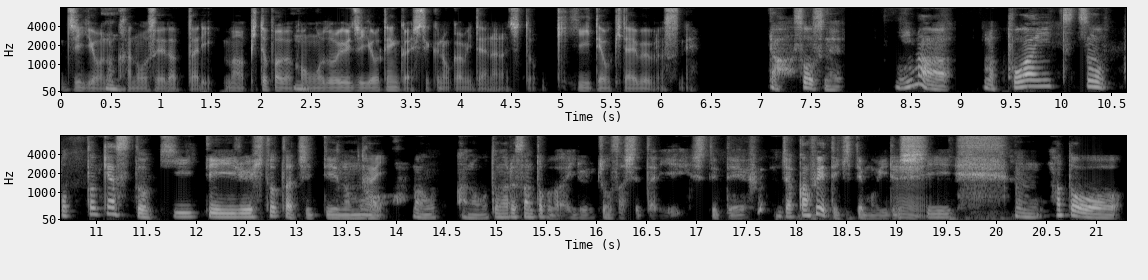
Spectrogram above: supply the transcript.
事業の可能性だったり、うん、まあ、ピトパが今後どういう事業展開していくのかみたいなのちょっと聞いておきたい部分ですね。あ、そうですね。今、まあ、とは言いつつも、ポッドキャストを聞いている人たちっていうのも、はい、まあ、あの、お隣さんとかがいろいろ調査してたりしてて、若干増えてきてもいるし、うん、うん、あと、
